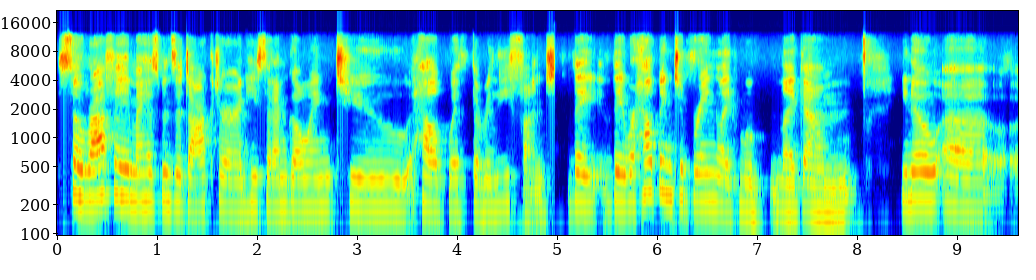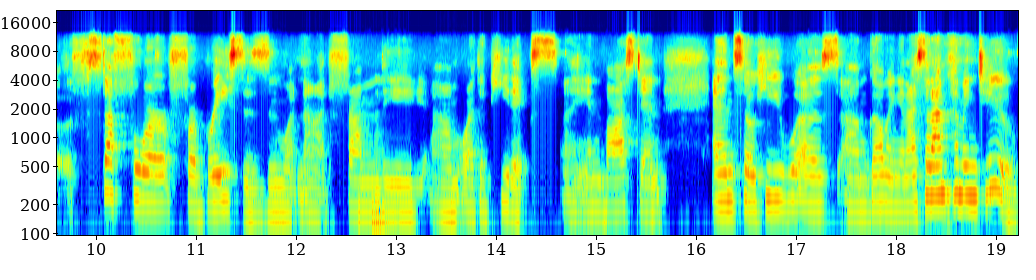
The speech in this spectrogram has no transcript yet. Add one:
so Rafe, my husband's a doctor, and he said, "I'm going to help with the relief fund." They they were helping to bring like like um, you know, uh, stuff for for braces and whatnot from mm-hmm. the um, orthopedics in Boston, and so he was um, going, and I said, "I'm coming too,"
